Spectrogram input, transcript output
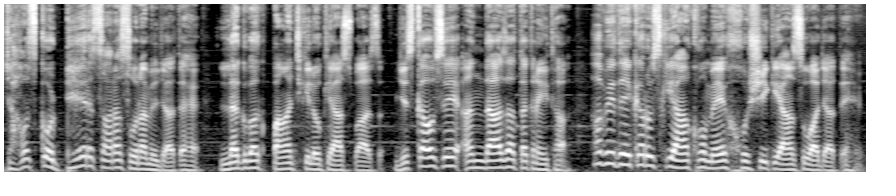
जहाँ उसको ढेर सारा सोना मिल जाता है, लगभग पाँच किलो के आसपास, जिसका उसे अंदाज़ा तक नहीं था। अभी देखकर उसकी आँखों में खुशी के आँसू आ जाते हैं।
